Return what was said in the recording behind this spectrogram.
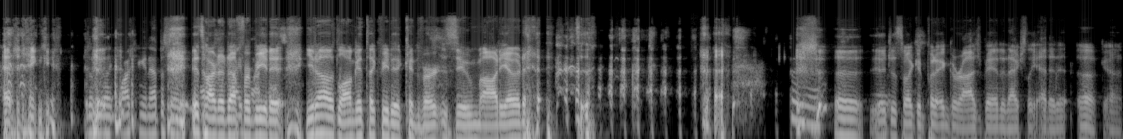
editing It'll be like watching an episode. it's hard enough for me to you know how long it took me to convert zoom audio to, uh, yeah, just so i could put it in garageband and actually edit it oh god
